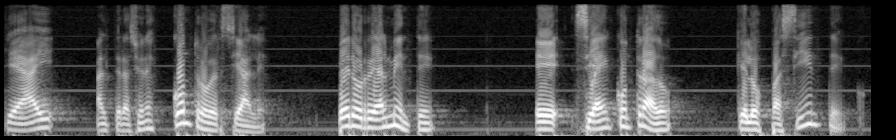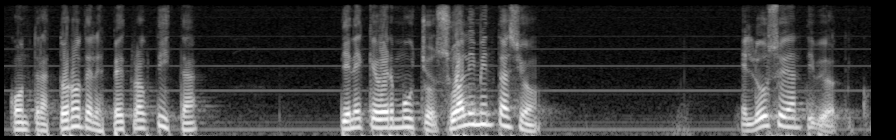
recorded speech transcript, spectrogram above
que hay alteraciones controversiales, pero realmente eh, se ha encontrado que los pacientes con trastornos del espectro autista tienen que ver mucho su alimentación, el uso de antibióticos,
